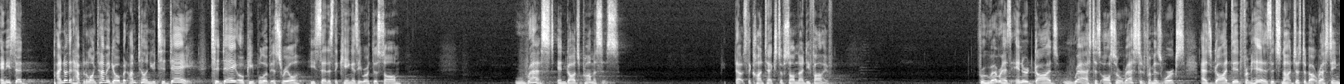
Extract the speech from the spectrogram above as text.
And he said, I know that happened a long time ago, but I'm telling you today, today, O people of Israel, he said as the king as he wrote this psalm, rest in God's promises. That's the context of Psalm 95. For whoever has entered God's rest has also rested from his works as God did from his. It's not just about resting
